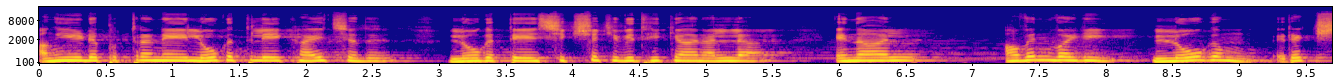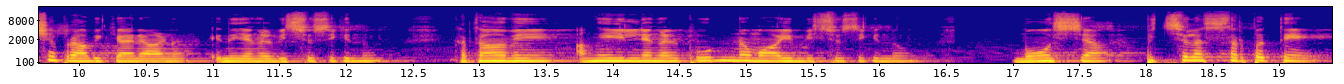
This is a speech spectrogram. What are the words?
അങ്ങയുടെ പുത്രനെ ലോകത്തിലേക്ക് അയച്ചത് ലോകത്തെ ശിക്ഷയ്ക്ക് വിധിക്കാനല്ല. എന്നാൽ അവൻ വഴി ലോകം രക്ഷ പ്രാപിക്കാനാണ് എന്ന് ഞങ്ങൾ വിശ്വസിക്കുന്നു. കർത്താവെ അങ്ങയിൽ ഞങ്ങൾ പൂർണമായും വിശ്വസിക്കുന്നു. മോശ പിച്ചള സർപ്പത്തെ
